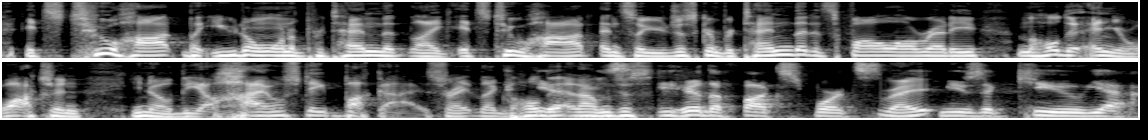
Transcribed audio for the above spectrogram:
it's too hot, but you don't want to pretend that like it's too hot, and so you're just gonna pretend that it's fall already, and the whole day, and you're watching, you know, the Ohio State Buckeyes, right? Like the whole day, and I'm just you hear the Fox Sports Right? music cue. Yeah,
